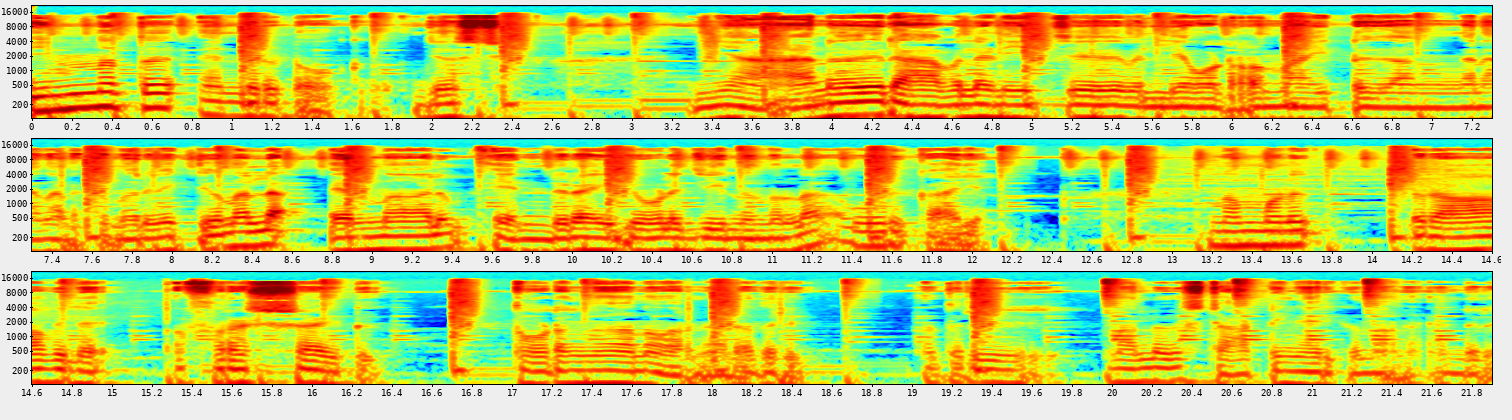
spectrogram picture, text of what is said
ഇന്നത്തെ എന്റെ ഒരു ടോക്ക് ജസ്റ്റ് ഞാൻ രാവിലെ എണീച്ച് വലിയ ഓർഡറൊന്നായിട്ട് അങ്ങനെ നടക്കുന്ന ഒരു വ്യക്തിയൊന്നുമല്ല എന്നാലും എന്റെ ഒരു ഐഡിയോളജിയിൽ നിന്നുള്ള ഒരു കാര്യം. നമ്മൾ രാവിലെ ഫ്രഷായിട്ട് തുടങ്ങുക എന്ന് പറഞ്ഞാൽ അതൊരു അതൊരു നല്ലൊരു സ്റ്റാർട്ടിംഗ് ആയിരിക്കും എന്നാണ് എന്റെ ഒരു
